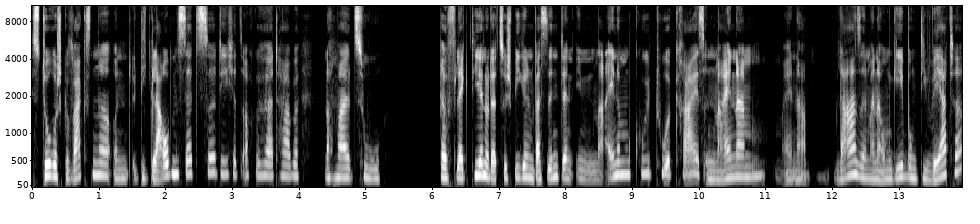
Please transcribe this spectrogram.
historisch gewachsene und die Glaubenssätze, die ich jetzt auch gehört habe, nochmal zu reflektieren oder zu spiegeln, was sind denn in meinem Kulturkreis, in meinem, meiner Blase, in meiner Umgebung die Werte,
